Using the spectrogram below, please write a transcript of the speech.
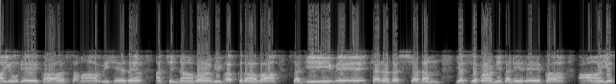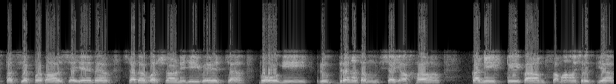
आयुरेखा समाविशेद अच्छिन्ना वा विभक्ता वा सजीवे चरदशदम् यस्य पाणितलिरेखा आयुस्तस्य प्रकाशयेद। शतवर्षाणि जीवेश्च भोगी रुद्रनसंशयः। कनिष्ठिकां समाश्रित्य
